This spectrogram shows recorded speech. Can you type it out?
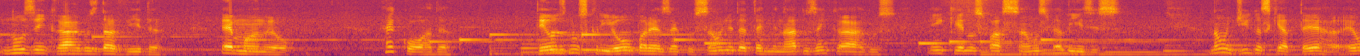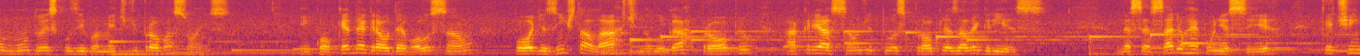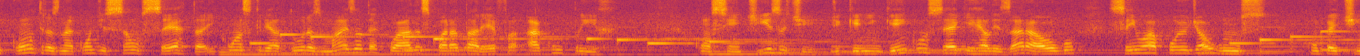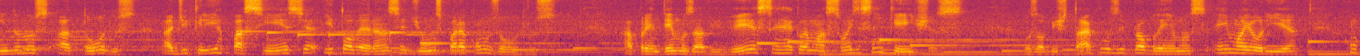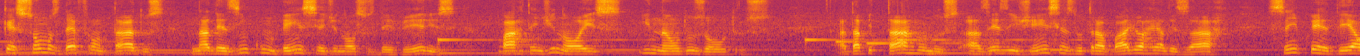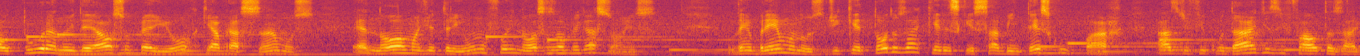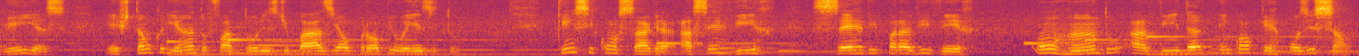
nos encargos da vida. Emmanuel. Recorda, Deus nos criou para a execução de determinados encargos em que nos façamos felizes. Não digas que a Terra é um mundo exclusivamente de provações. Em qualquer degrau de evolução, podes instalar-te no lugar próprio a criação de tuas próprias alegrias. Necessário reconhecer que te encontras na condição certa e com as criaturas mais adequadas para a tarefa a cumprir. Conscientiza-te de que ninguém consegue realizar algo sem o apoio de alguns, competindo-nos a todos adquirir paciência e tolerância de uns para com os outros. Aprendemos a viver sem reclamações e sem queixas. Os obstáculos e problemas, em maioria, com que somos defrontados na desincumbência de nossos deveres partem de nós e não dos outros. Adaptarmos-nos às exigências do trabalho a realizar, sem perder a altura no ideal superior que abraçamos, é norma de triunfo em nossas obrigações. Lembremos-nos de que todos aqueles que sabem desculpar as dificuldades e faltas alheias estão criando fatores de base ao próprio êxito. Quem se consagra a servir, serve para viver, honrando a vida em qualquer posição.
